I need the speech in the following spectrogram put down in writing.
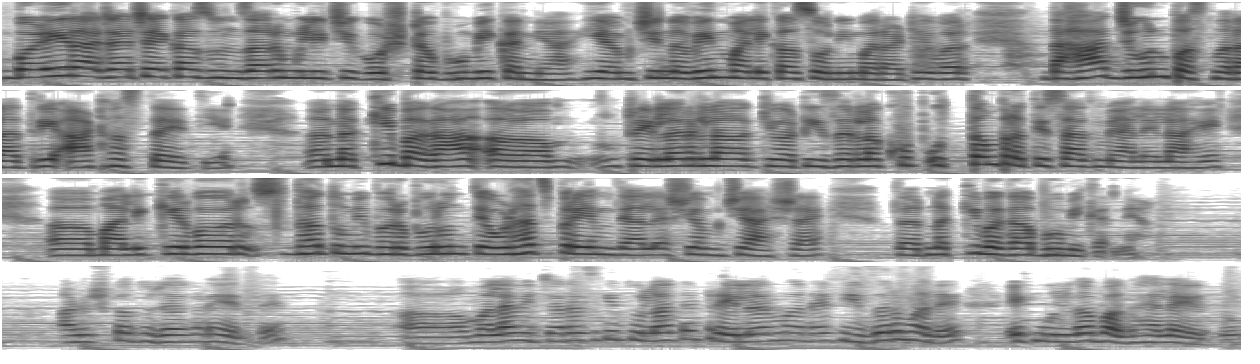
बळीराजाच्या एका झुंजार मुलीची गोष्ट भूमिकन्या ही आमची नवीन मालिका सोनी मराठीवर दहा जूनपासून रात्री आठ वाजता येते नक्की बघा ट्रेलरला किंवा टीझरला खूप उत्तम प्रतिसाद मिळालेला आहे. मालिकेवर सुद्धा तुम्ही भरभरून तेवढंच प्रेम द्याल अशी आमची आशा आहे. तर नक्की बघा भूमिकन्या. अनुष्का तुझ्याकडे येते. मला विचारायचं की तुला त्या ट्रेलरमध्ये टीजरमध्ये एक मुलगा बघायला येतो.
